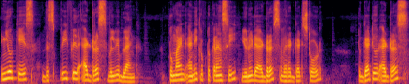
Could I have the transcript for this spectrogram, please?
In your case, this pre-filled address will be blank. To mine any cryptocurrency, you need an address where it gets stored. To get your address,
